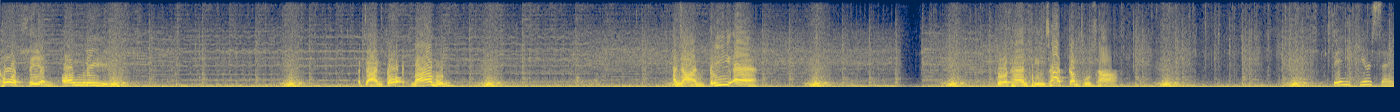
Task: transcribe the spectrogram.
โคตรเซียนอองลี อาจารย์โกะม้าหมุน อาจารย์ตีแอร์ ตัวแทนทีมชาติกัมพูชา Bin Kirsay.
